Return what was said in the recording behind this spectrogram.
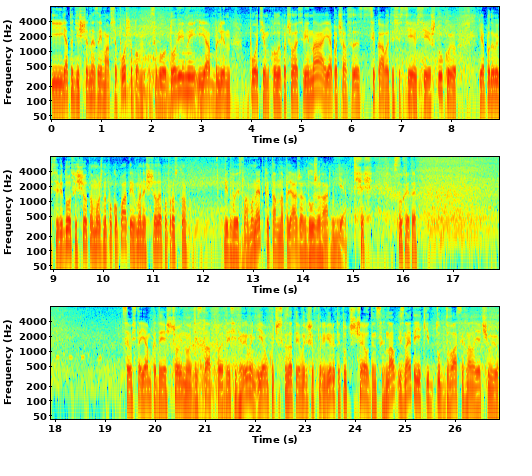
і я тоді ще не займався пошуком. Це було до війни, і я, блін, Потім, коли почалась війна, я почав цікавитися з цією всією штукою. Я подивився відоси, що там можна покопати, і в мене щелепа просто відвисла. Монетки там на пляжах дуже гарні є. Слухайте. Це ось та ямка, де я щойно дістав е, 10 гривень, і я вам хочу сказати, я вирішив перевірити. Тут ще один сигнал. І знаєте, які тут два сигнали я чую?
